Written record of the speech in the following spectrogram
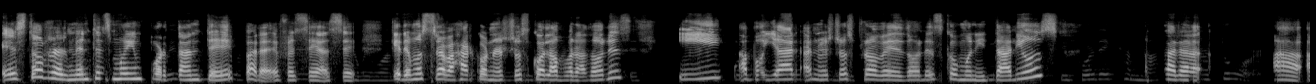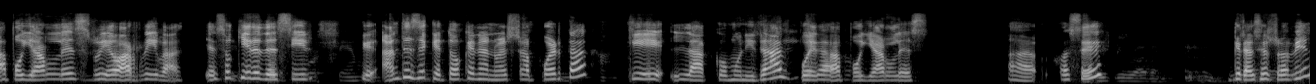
Esto realmente es muy importante para FCAC. Queremos trabajar con nuestros colaboradores y apoyar a nuestros proveedores comunitarios para a apoyarles río arriba. Eso quiere decir que antes de que toquen a nuestra puerta, que la comunidad pueda apoyarles. Uh, José. Gracias, Robin.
